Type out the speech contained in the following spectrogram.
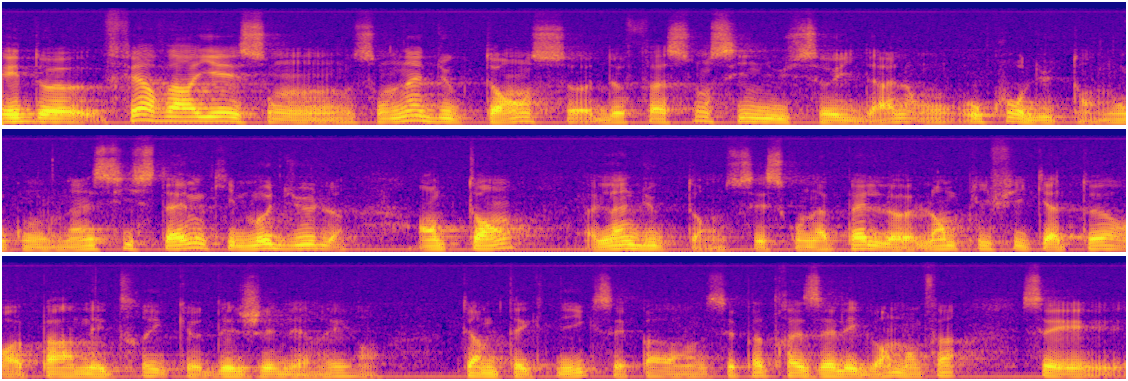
et de faire varier son, inductance de façon sinusoïdale au cours du temps. Donc on a un système qui module en temps l'inductance. C'est ce qu'on appelle l'amplificateur paramétrique dégénéré en termes techniques. Ce n'est pas, très élégant, mais enfin, c'est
